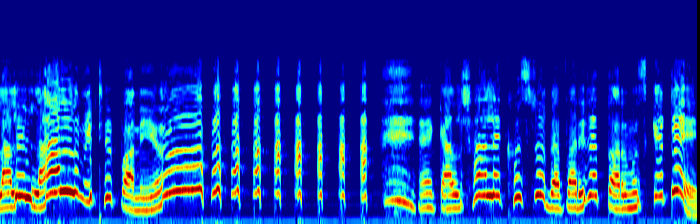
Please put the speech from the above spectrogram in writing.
লালে লাল মিঠে পানীয় কাল সকালে খুচরো ব্যাপারীরা তরমুজ কেটে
